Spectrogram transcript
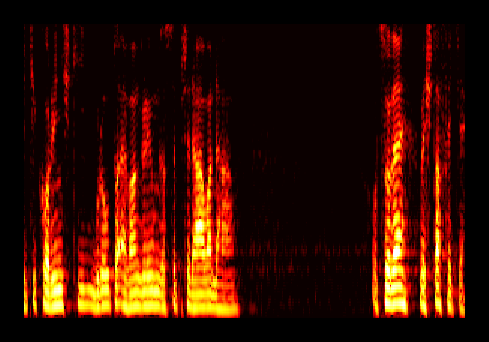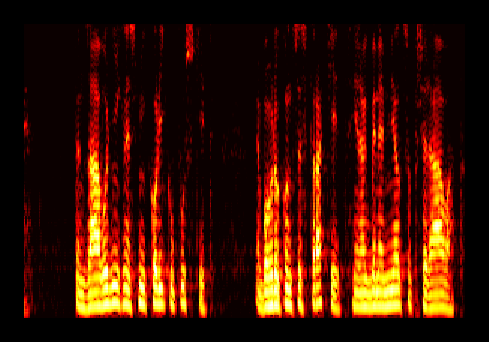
že ti korinští budou to evangelium zase předávat dál. O co jde ve štafetě? Ten závodník nesmí kolík upustit, nebo ho dokonce ztratit, jinak by neměl co předávat.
